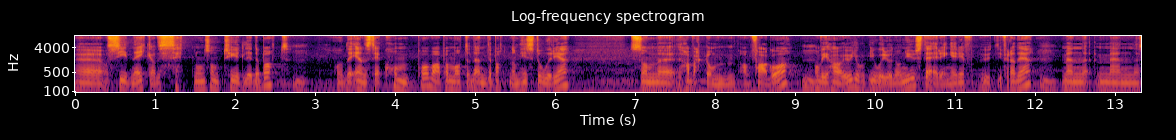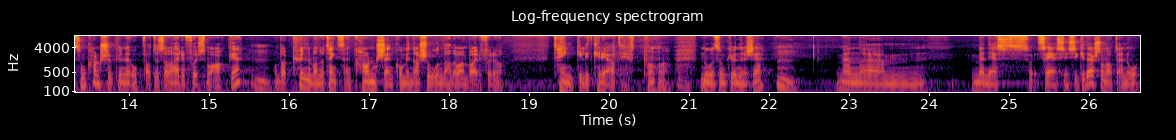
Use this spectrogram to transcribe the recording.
Eh, og siden jeg ikke hadde sett noen sånn tydelig debatt, og det eneste jeg kom på, var på en måte den debatten om historie som uh, har vært om, om faget òg. Og vi har jo gjort, gjorde jo noen justeringer ut ifra det, men, men som kanskje kunne oppfattes å være for svake. Mm. Og da kunne man jo tenke seg en, kanskje en kombinasjon. Da. Det var bare for å tenke litt kreativt på noe som kunne skje. Mm. Men, um, men jeg, så, så jeg syns ikke det er sånn at det er noe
